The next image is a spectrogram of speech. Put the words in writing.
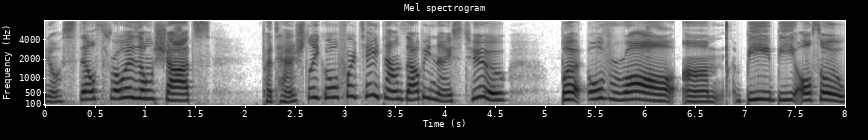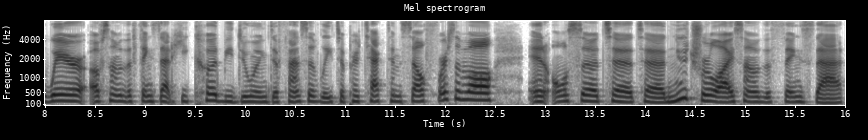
you know, still throw his own shots, potentially go for takedowns. That'll be nice too. But overall, um, be be also aware of some of the things that he could be doing defensively to protect himself, first of all, and also to to neutralize some of the things that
